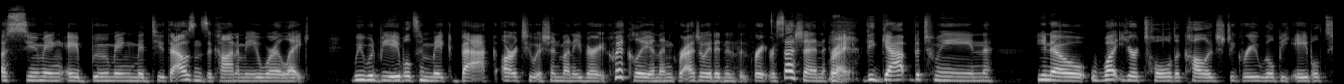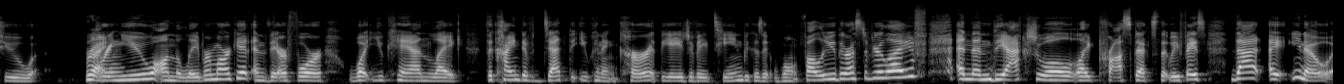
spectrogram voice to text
assuming a booming mid 2000s economy where like we would be able to make back our tuition money very quickly and then graduated into the Great Recession Right. the gap between you know what you're told a college degree will be able to Right. bring you on the labor market and therefore what you can like the kind of debt that you can incur at the age of 18 because it won't follow you the rest of your life and then the actual like prospects that we face that I you know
